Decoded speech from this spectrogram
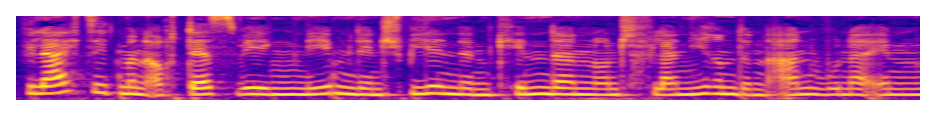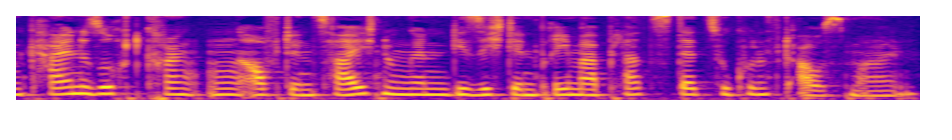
Vielleicht sieht man auch deswegen neben den spielenden Kindern und flanierenden AnwohnerInnen keine Suchtkranken auf den Zeichnungen, die sich den Bremer Platz der Zukunft ausmalen.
